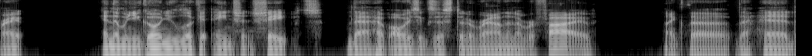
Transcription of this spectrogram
right? And then when you go and you look at ancient shapes that have always existed around the number five, like the the head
